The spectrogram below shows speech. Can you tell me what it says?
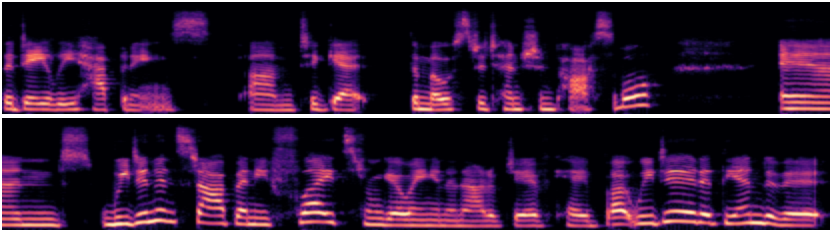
the daily happenings um, to get the most attention possible. And we didn't stop any flights from going in and out of JFK, but we did at the end of it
